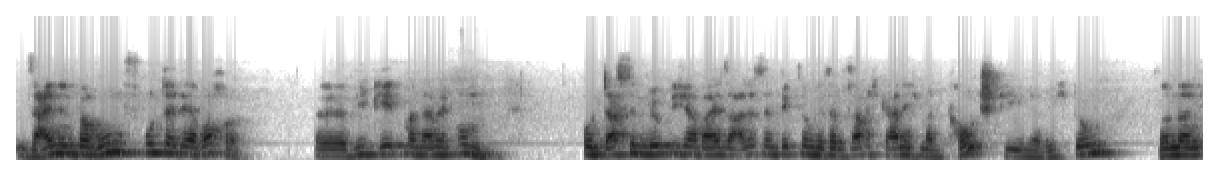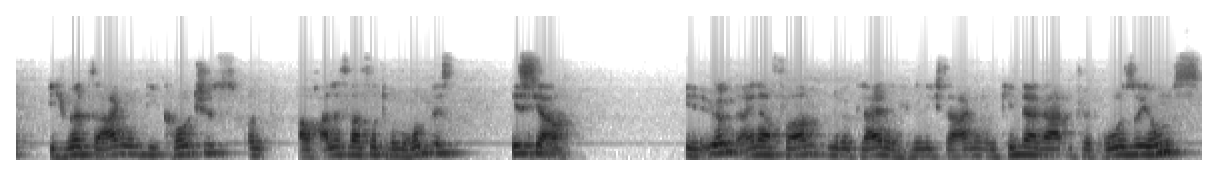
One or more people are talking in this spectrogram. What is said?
seinen Beruf unter der Woche, äh, wie geht man damit um. Und das sind möglicherweise alles Entwicklungen, deshalb sage ich gar nicht, man coacht die in eine Richtung, sondern ich würde sagen, die Coaches und auch alles, was so drumherum ist, ist ja auch in irgendeiner Form eine Bekleidung. Ich will nicht sagen, im Kindergarten für große Jungs,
